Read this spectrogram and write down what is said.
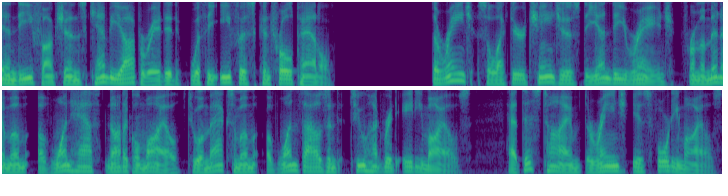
ND functions can be operated with the EFIS control panel. The range selector changes the ND range from a minimum of one half nautical mile to a maximum of 1,280 miles. At this time, the range is 40 miles.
